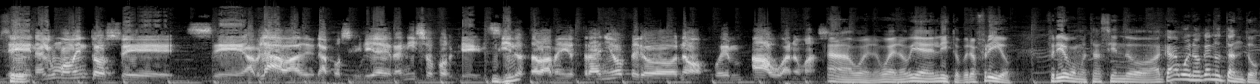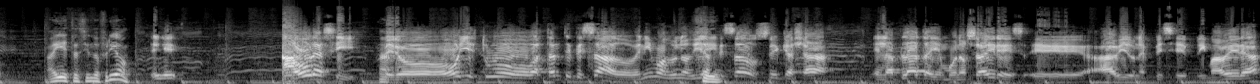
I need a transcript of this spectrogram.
Sí. eh, en algún momento se, se hablaba de la posibilidad de granizo porque el cielo estaba medio extraño, pero no, fue agua nomás. Ah, bueno, bueno, bien, listo, pero frío. Frío como está haciendo acá. Bueno, acá no tanto. ¿Ahí está haciendo frío? Eh, ahora sí, Ah. pero hoy estuvo bastante pesado. Venimos de unos días Sí. pesados. Sé que allá en La Plata y en Buenos Aires eh, ha habido una especie de primavera.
